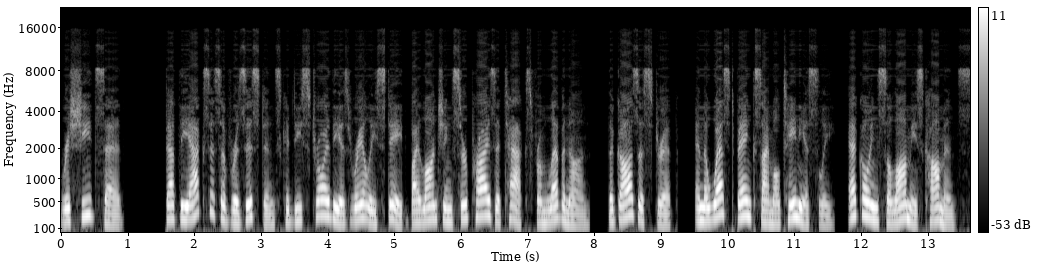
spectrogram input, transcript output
Rashid said, that the axis of resistance could destroy the Israeli state by launching surprise attacks from Lebanon, the Gaza Strip, and the West Bank simultaneously, echoing Salami's comments.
